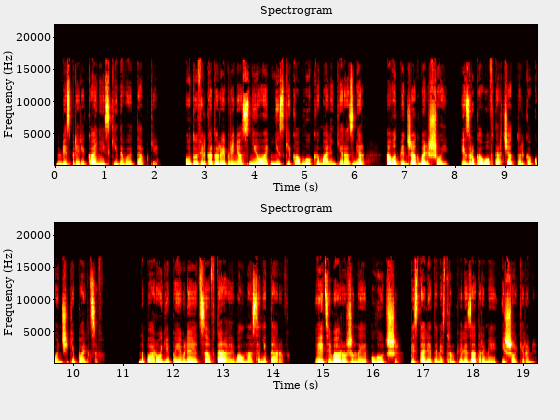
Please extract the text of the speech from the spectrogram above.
Без пререканий скидываю тапки. У туфель, которые принес Нио, низкий каблук и маленький размер, а вот пиджак большой, из рукавов торчат только кончики пальцев. На пороге появляется вторая волна санитаров. Эти вооружены лучше, пистолетами с транквилизаторами и шокерами.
